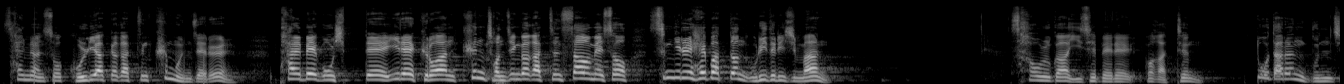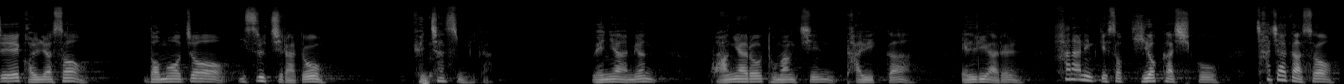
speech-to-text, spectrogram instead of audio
살면서 골리앗과 같은 큰 문제를 850대 1의 그러한 큰 전쟁과 같은 싸움에서 승리를 해봤던 우리들이지만 사울과 이세벨과 같은 또 다른 문제에 걸려서 넘어져 있을지라도 괜찮습니다. 왜냐하면 광야로 도망친 다윗과 엘리야를 하나님께서 기억하시고 찾아가서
